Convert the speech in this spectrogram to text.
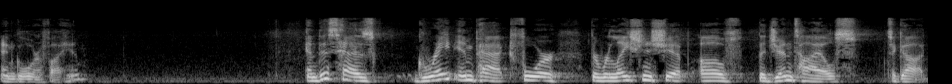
and glorify him. And this has great impact for the relationship of the Gentiles to God.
